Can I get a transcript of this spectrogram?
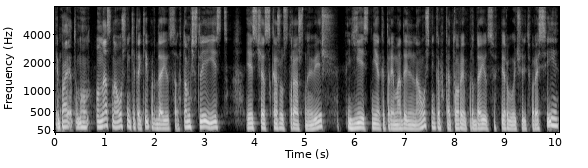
И поэтому у нас наушники такие продаются. В том числе есть, я сейчас скажу страшную вещь, есть некоторые модели наушников, которые продаются в первую очередь в России,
